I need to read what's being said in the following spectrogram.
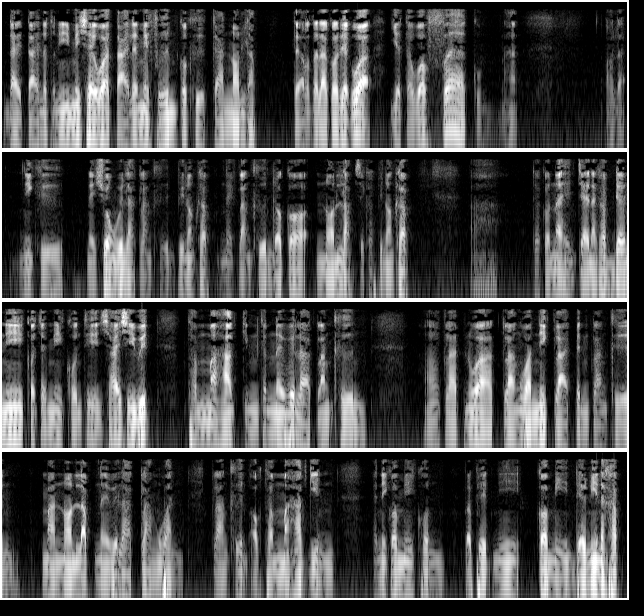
ได้ตายในตรงนี้ไม่ใช่ว่าตายแล้วไม่ฟื้นก็คือการนอนหลับ แต่อัลลอฮฺตาลาก็เรียกว่ายะตะวะฟากุมนะฮะเอาละนี่คือในช่วงเวลากลางคืน พี่น้องครับ ในกลางคืนเราก็นอนหลับสิครับพี่น้องครับแต่ก็น่าเห็นใจนะครับ เดี๋ยวนี้ก็จะมีคนที่ใช้ชีวิตทำมาหากินกันในเวลากลางคืนกลายเป็นว่ากลางวันนี้กลายเป็นกลางคืน มานอนหลับในเวลากลางวัน กลางคืนออกทำมาหากิน อันนี้ก็มีคนประเภทนี้ก็มีเดี๋ยวนี้นะครับ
